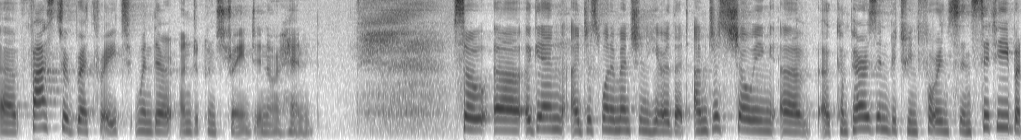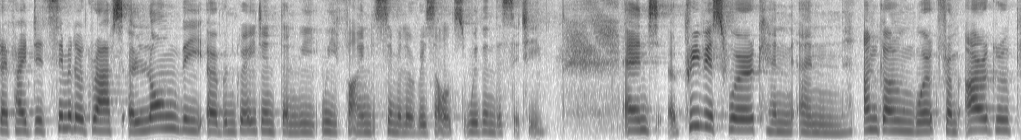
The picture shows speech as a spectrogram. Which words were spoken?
a faster breath rate when they're under constraint in our hand. So uh, again, I just want to mention here that I'm just showing a, a, comparison between forest and city, but if I did similar graphs along the urban gradient, then we, we find similar results within the city. And uh, previous work and, and, ongoing work from our group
